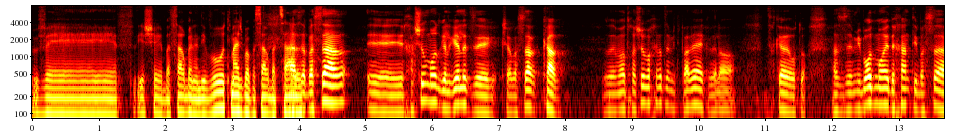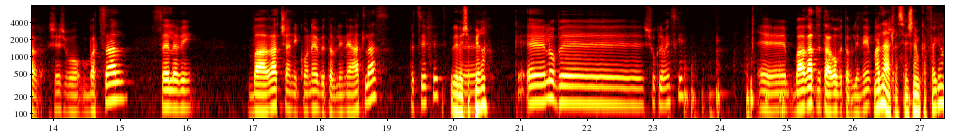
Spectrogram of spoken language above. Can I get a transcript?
ויש בשר בנדיבות, מה יש בבשר בצל? אז הבשר, חשוב מאוד לגלגל את זה כשהבשר קר. זה מאוד חשוב, אחרת זה מתפרק, זה לא... צריך לקרר אותו. אז אה, מבעוד מועד הכנתי בשר שיש בו בצל, סלרי, בערת שאני קונה בתבליני אטלס, ספציפית. זה בשפירא? אה, אה, לא, בשוק למינסקי. אה, בערת זה תערובת תבלינים. מה זה אטלס? יש להם קפה גם?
